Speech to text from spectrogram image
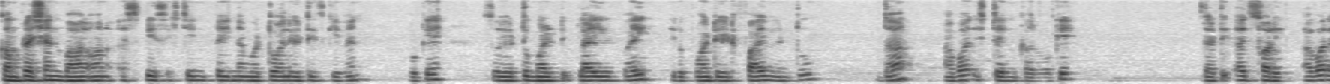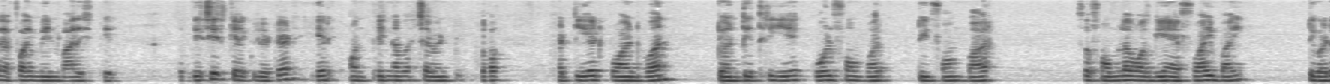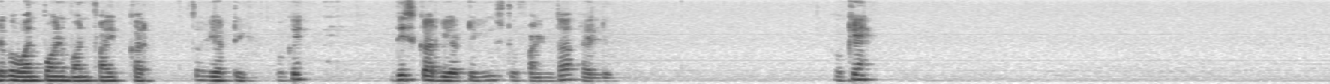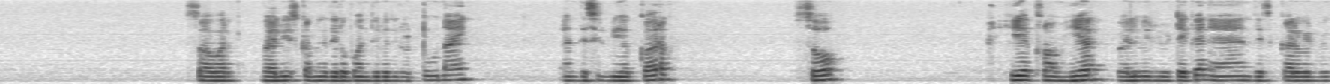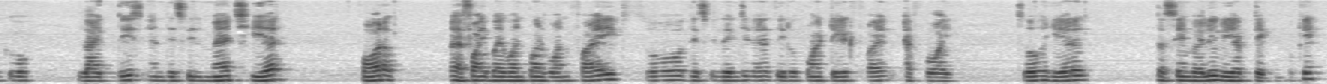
compression bar on SP16 page number 12 it is given. Okay? So you have to multiply it by 0.85 into the our strain curve. Okay? That is uh, sorry our FY main bar steel so this is calculated here on page number 70 of 38.1 23a cold form work deform bar. So formula was given Fy by divided by 1.15 curve. So we have to okay. This curve we have to use to find the value. Okay. So our value is coming 0.0029 and this will be a curve. So here from here value will be taken and this curve will be go like this and this will match here for uh, Fy by 1.15 so this will range as 0.85 Fy so here the same value we have taken okay?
